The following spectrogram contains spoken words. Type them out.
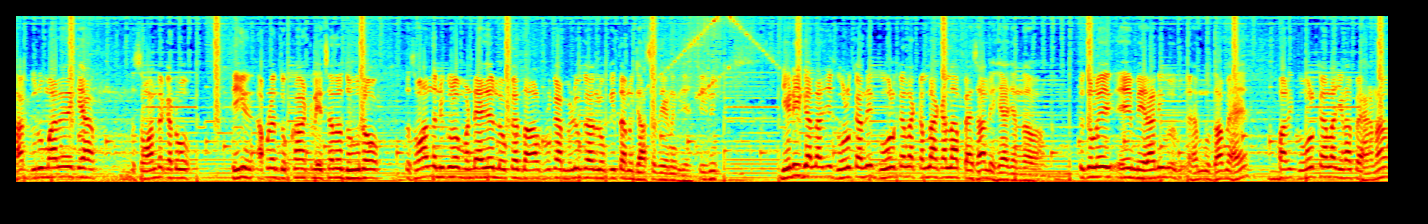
ਹਰ ਗੁਰੂ ਮਹਾਰਾਜ ਨੇ ਕਿਹਾ ਦਸਵੰਧ ਕੱਢੋ, ਠੀਕ ਹੈ, ਆਪਣੇ ਦੁੱਖਾਂ, ਕਲੇਸ਼ਾਂ ਤੋਂ ਦੂਰ ਰਹੋ। ਦਸਵੰਧ ਨਿਕਲੋ ਮੰਡਿਆ ਜੇ ਲੋਕਾਂ ਦਾਲ ਫੁਲਕਾ ਮਿਲੂਗਾ, ਲੋਕੀ ਤੁਹਾਨੂੰ ਜੱਸ ਦੇਣਗੇ, ਠੀਕ ਨਹੀਂ? ਜਿਹੜੀ ਗੱਲ ਆ ਜੀ ਗੋਲਕਾਂ ਦੀ ਗੋਲਕਾਂ ਦਾ ਕੱਲਾ ਕੱਲਾ ਪੈਸਾ ਲਿਖਿਆ ਜਾਂਦਾ ਵਾ। ਤੇ ਚਲੋ ਇਹ ਇਹ ਮੇਰਾ ਨਹੀਂ ਮੁੱਦਾ ਮੈਂ ਹੈ, ਪਰ ਗੋਲਕਾਂ ਦਾ ਜਿਹੜਾ ਪੈਸਾ ਨਾ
